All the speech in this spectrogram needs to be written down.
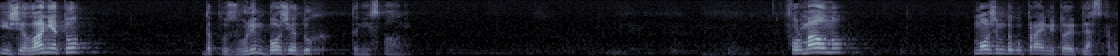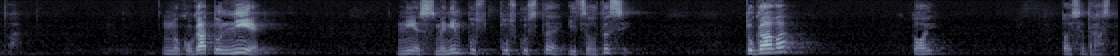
и желанието да позволим Божия дух да ни изпълни. Формално можем да го правим и той е пляска на това. Но когато ние, ние сменим плоскостта и целта си, тогава той, той се дразни.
